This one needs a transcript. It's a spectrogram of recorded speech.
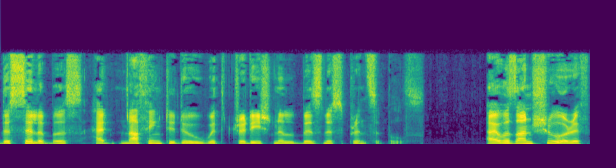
the syllabus had nothing to do with traditional business principles. I was unsure if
